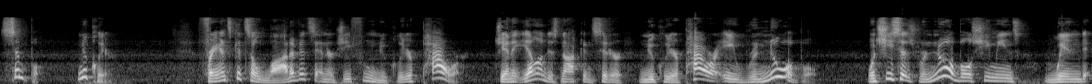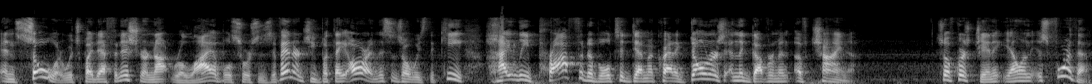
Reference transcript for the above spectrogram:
Simple nuclear. France gets a lot of its energy from nuclear power. Janet Yellen does not consider nuclear power a renewable. When she says renewable, she means wind and solar, which by definition are not reliable sources of energy, but they are, and this is always the key, highly profitable to democratic donors and the government of China. So, of course, Janet Yellen is for them.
